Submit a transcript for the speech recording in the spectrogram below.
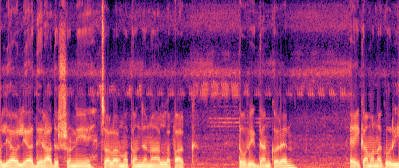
অলিয়া উলিয়াদের আদর্শ নিয়ে চলার মতন যেন আল্লাহ পাক তৌফিক দান করেন। এই কামনা করি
